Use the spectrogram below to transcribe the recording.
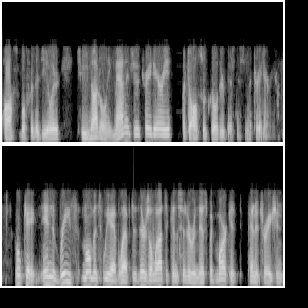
possible for the dealer to not only manage the trade area, but to also grow their business in the trade area. Okay, in the brief moments we have left, there's a lot to consider in this, but market penetration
